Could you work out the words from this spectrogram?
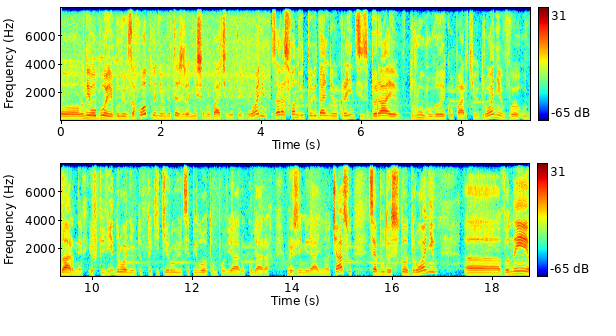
вони обоє були в захопленні, вони теж раніше не бачили тих дронів. Зараз фонд відповідальні українці збирає другу велику партію дронів ударних FPV дронів, тобто які керуються пілотом по VR-окулярах в режимі реального часу. Це буде 100 дронів. Е, Вони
